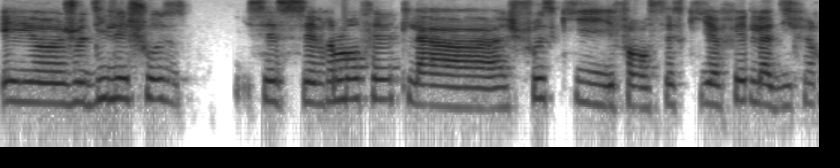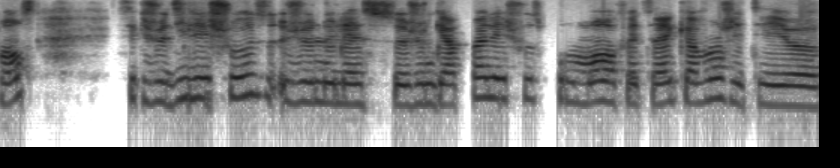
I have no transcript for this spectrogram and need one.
et je dis les choses. C'est vraiment en fait la chose qui, enfin, c'est ce qui a fait la différence c'est que je dis les choses, je ne laisse, je ne garde pas les choses pour moi. En fait, c'est vrai qu'avant j'étais, euh,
